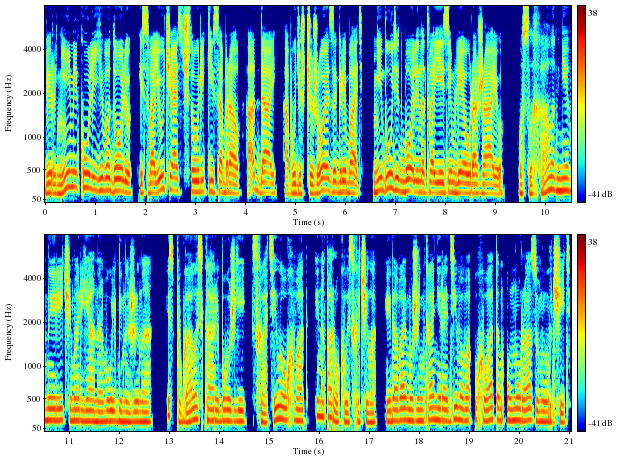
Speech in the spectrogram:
Верни Микуле его долю и свою часть, что у реки собрал, отдай, а будешь чужое загребать. Не будет боли на твоей земле урожаю». Услыхала гневные речи Марьяна, Ольгина жена, испугалась кары Божьей, схватила ухват и на порог выскочила. И давай муженька нерадивого ухватом уму-разуму учить.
